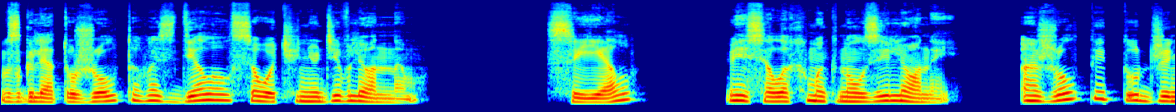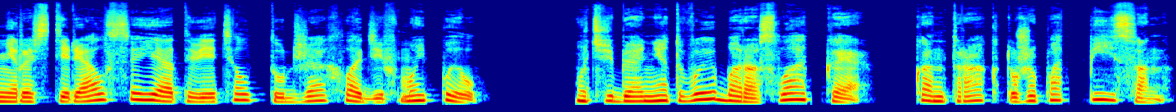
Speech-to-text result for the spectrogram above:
Взгляд у желтого сделался очень удивленным. «Съел?» — весело хмыкнул зеленый, а желтый тут же не растерялся и ответил, тут же охладив мой пыл. «У тебя нет выбора, сладкая. Контракт уже подписан».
